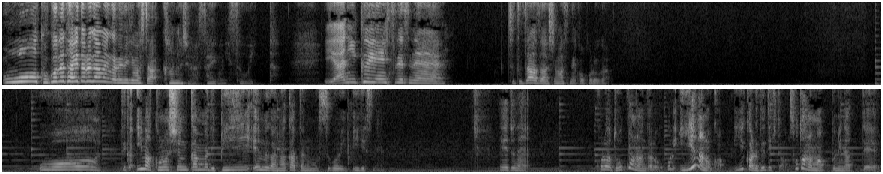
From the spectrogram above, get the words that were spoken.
おー、ここでタイトル画面が出てきました。彼女は最後にそう言った。いや、憎い演出ですね。ちょっとザワザワしますね、心が。おー。てか、今この瞬間まで BGM がなかったのもすごいいいですね。えーとね、これはどこなんだろう？これ家なのか？家から出てきた外のマップになって、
